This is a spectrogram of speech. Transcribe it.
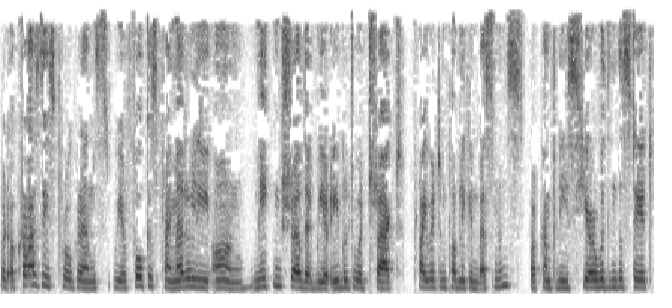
But across these programs, we are focused primarily on making sure that we are able to attract private and public investments for companies here within the state,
